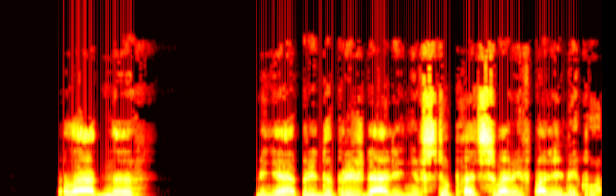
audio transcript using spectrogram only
— Ладно, меня предупреждали не вступать с вами в полемику.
